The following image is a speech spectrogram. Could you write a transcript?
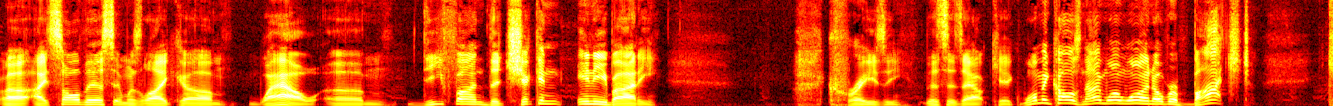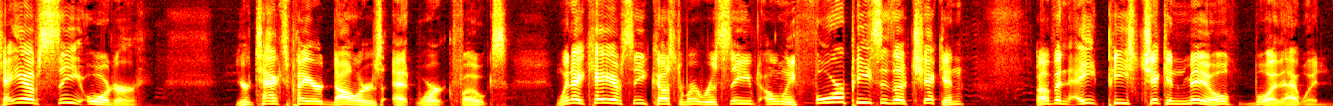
Uh, I saw this and was like, um, wow, um, defund the chicken anybody. Crazy. This is Outkick. Woman calls 911 over botched KFC order. Your taxpayer dollars at work, folks. When a KFC customer received only four pieces of chicken of an eight piece chicken meal, boy, that would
